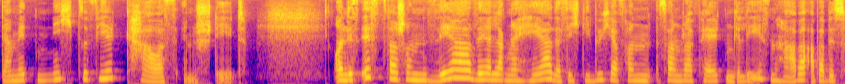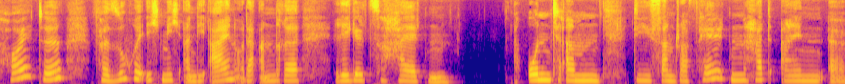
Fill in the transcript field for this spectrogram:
damit nicht so viel Chaos entsteht. Und es ist zwar schon sehr, sehr lange her, dass ich die Bücher von Sandra Felton gelesen habe, aber bis heute versuche ich mich an die ein oder andere Regel zu halten. Und ähm, die Sandra Felten hat ein, äh,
